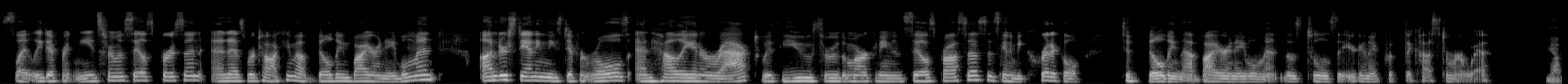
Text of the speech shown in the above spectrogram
slightly different needs from a salesperson. And as we're talking about building buyer enablement, understanding these different roles and how they interact with you through the marketing and sales process is going to be critical to building that buyer enablement, those tools that you're going to equip the customer with. Yeah.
